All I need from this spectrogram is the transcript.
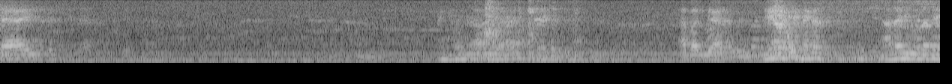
જય સચ્ચિદાનંદ. આ બાદ. દાદાજી બોલા છે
